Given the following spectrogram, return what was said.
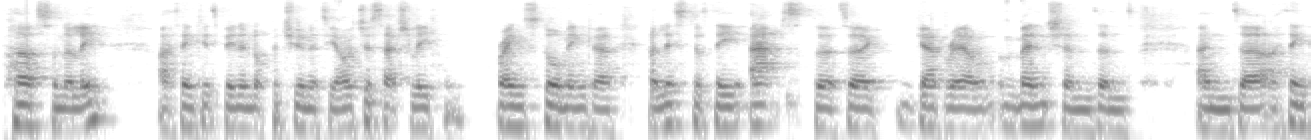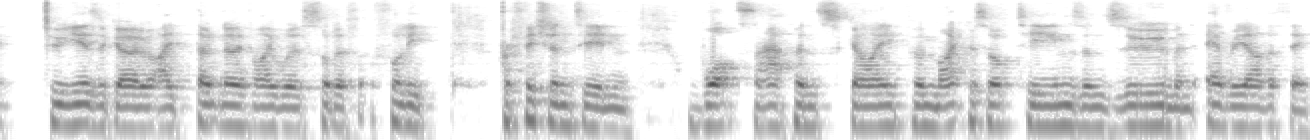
personally, I think it's been an opportunity. I was just actually brainstorming a, a list of the apps that uh, Gabriel mentioned, and and uh, I think two years ago, I don't know if I was sort of fully proficient in WhatsApp and Skype and Microsoft Teams and Zoom and every other thing.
